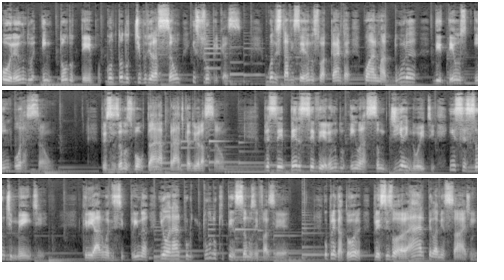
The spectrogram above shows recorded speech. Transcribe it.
orando em todo o tempo, com todo tipo de oração e súplicas. Quando estava encerrando sua carta com a armadura de Deus em oração. Precisamos voltar à prática de oração, perseverando em oração dia e noite, incessantemente. Criar uma disciplina e orar por tudo o que pensamos em fazer o pregador precisa orar pela mensagem,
